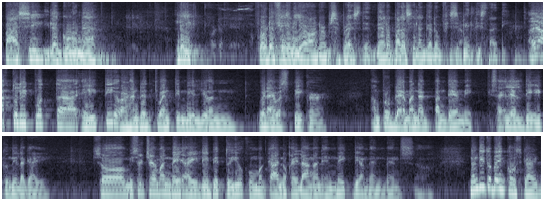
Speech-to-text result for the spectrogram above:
Pasig, Laguna, Lake, for the ferry, Your Honor, Mr. President. Meron pala silang ganong feasibility study. I actually put uh, 80 or 120 million when I was speaker. Ang problema, nag-pandemic. Sa LLDE ko nilagay. So, Mr. Chairman, may I leave it to you kung magkano kailangan and make the amendments. So, nandito ba yung Coast Guard?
